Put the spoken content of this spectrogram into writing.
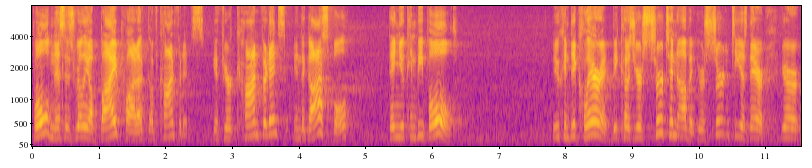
Boldness is really a byproduct of confidence. If you're confident in the gospel, then you can be bold. You can declare it because you're certain of it. Your certainty is there. Your,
